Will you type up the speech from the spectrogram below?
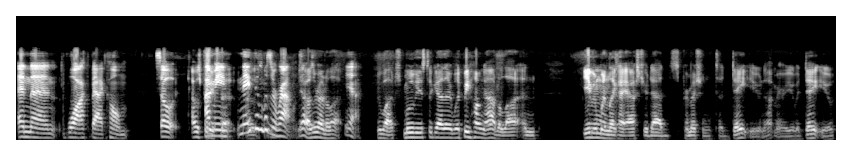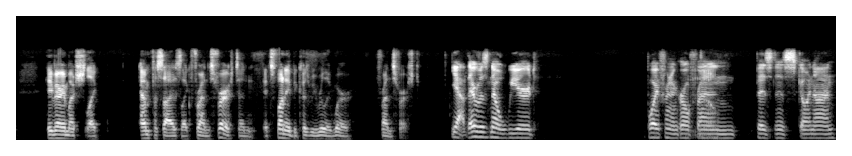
and then walk back home. So I was I mean, fit. I Nathan was around. Yeah, I was around a lot. Yeah. We watched movies together. Like we hung out a lot, and even when like I asked your dad's permission to date you, not marry you, but date you, he very much like emphasized like friends first. And it's funny because we really were friends first. Yeah, there was no weird boyfriend and girlfriend business going on.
